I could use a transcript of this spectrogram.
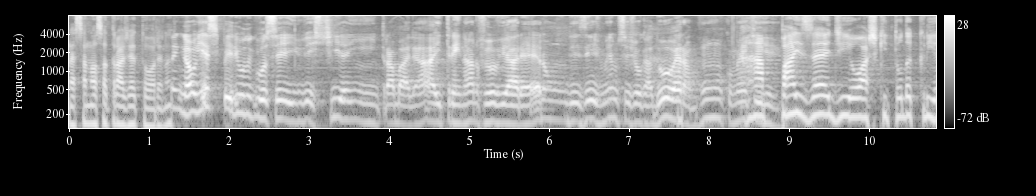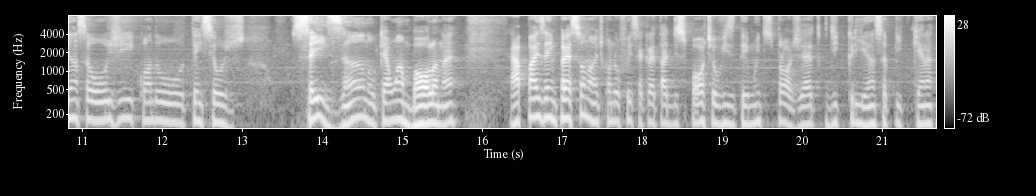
nessa nossa trajetória, né? Legal. E esse período que você investia em trabalhar e treinar no Ferroviário, era um desejo mesmo ser jogador? Era bom? Como é que... Rapaz, Ed, eu acho que toda criança hoje, quando tem seus seis anos, quer uma bola, né? Rapaz, é impressionante. Quando eu fui secretário de esporte, eu visitei muitos projetos de criança pequena,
